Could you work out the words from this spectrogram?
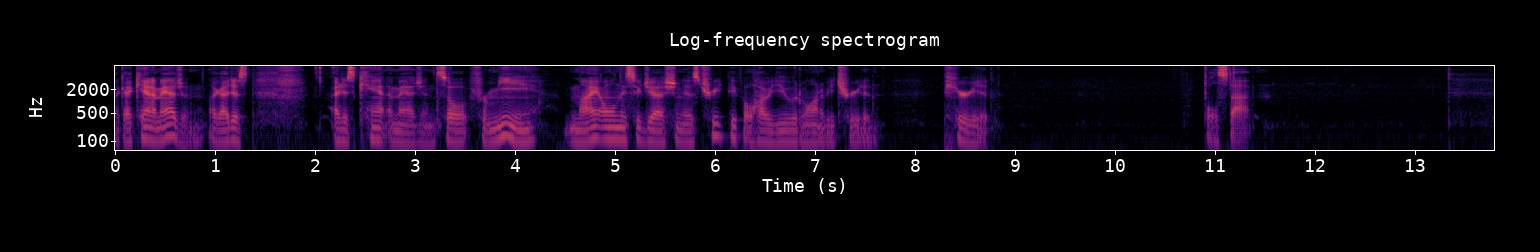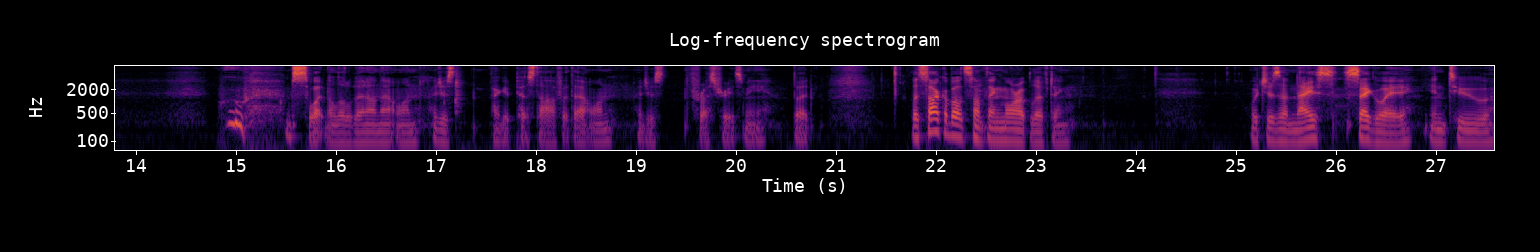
like i can't imagine. Like i just i just can't imagine. So for me my only suggestion is treat people how you would want to be treated period. Full stop. Whew, i'm sweating a little bit on that one. I just I get pissed off with that one. It just frustrates me. But let's talk about something more uplifting, which is a nice segue into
